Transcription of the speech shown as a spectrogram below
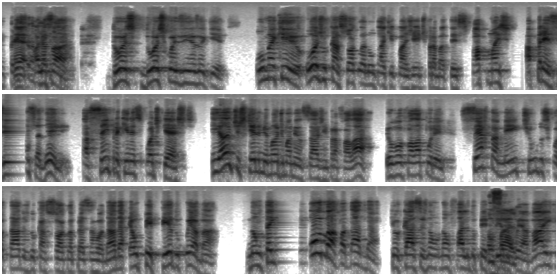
Impressionante. É, olha só, duas, duas coisinhas aqui. Uma é que hoje o Caçocla não está aqui com a gente para bater esse papo, mas a presença dele está sempre aqui nesse podcast. E antes que ele me mande uma mensagem para falar, eu vou falar por ele. Certamente um dos cotados do Caçocla para essa rodada é o PP do Cuiabá. Não tem uma rodada que o Cássio não, não fale do PP do Cuiabá e,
